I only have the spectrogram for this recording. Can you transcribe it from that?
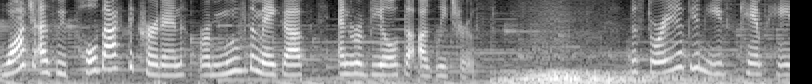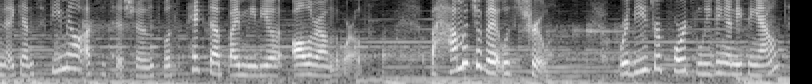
Watch as we pull back the curtain, remove the makeup, and reveal the ugly truth. The story of Yaniv's campaign against female estheticians was picked up by media all around the world. But how much of it was true? Were these reports leaving anything out?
